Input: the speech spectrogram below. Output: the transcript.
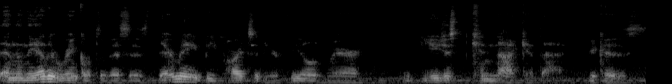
and then the other wrinkle to this is there may be parts of your field where you just cannot get that because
